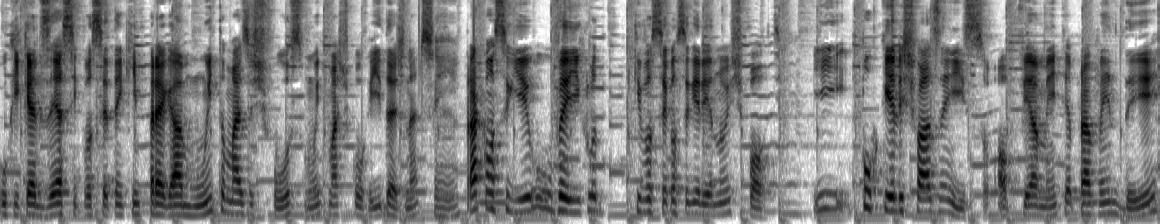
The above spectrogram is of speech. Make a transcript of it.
O que quer dizer assim que você tem que empregar muito mais esforço, muito mais corridas, né? Sim. para conseguir o veículo que você conseguiria no esporte. E por que eles fazem isso? Obviamente é para vender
